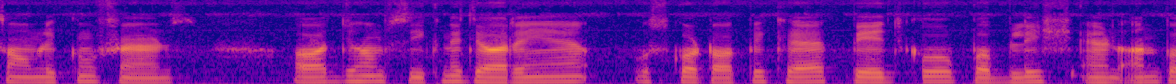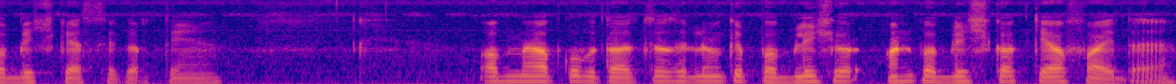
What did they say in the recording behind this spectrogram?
असलकुम फ्रेंड्स। आज जो हम सीखने जा रहे हैं, उसका टॉपिक है पेज को पब्लिश एंड अनपब्लिश कैसे करते हैं। अब मैं आपको बताता चलूँ कि पब्लिश और अनपब्लिश का क्या फ़ायदा है।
